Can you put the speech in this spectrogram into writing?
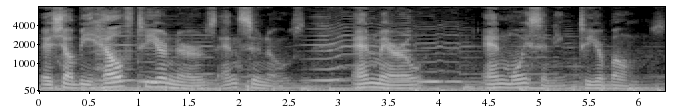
It shall be health to your nerves and sinews, and marrow and moistening to your bones.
